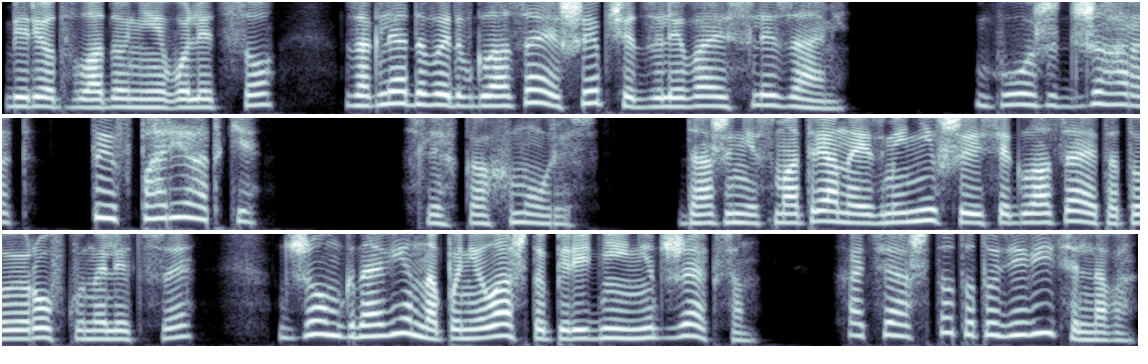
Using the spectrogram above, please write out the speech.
берет в ладони его лицо, заглядывает в глаза и шепчет, заливаясь слезами. «Боже, Джаред, ты в порядке?» Слегка хмурюсь. Даже несмотря на изменившиеся глаза и татуировку на лице, Джо мгновенно поняла, что перед ней не Джексон. Хотя что тут удивительного?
